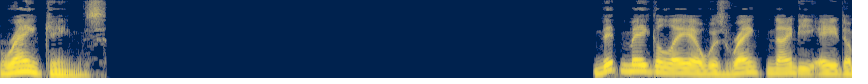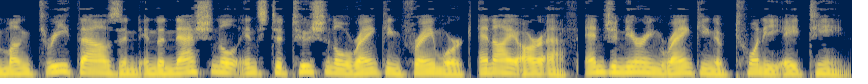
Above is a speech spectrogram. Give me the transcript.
Rankings NIT Meghalaya was ranked 98 among 3000 in the National Institutional Ranking Framework Engineering Ranking of 2018.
